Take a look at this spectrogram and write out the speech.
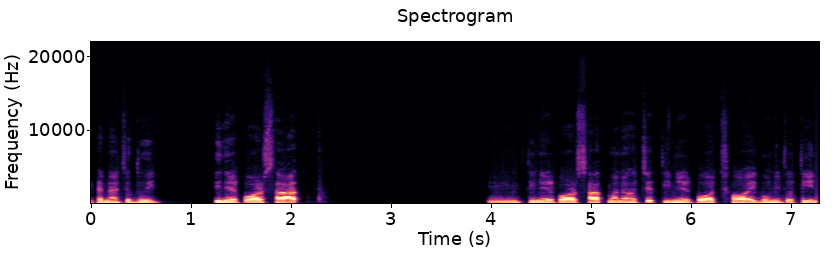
এখানে আছে দুই। তিনের পর সাত তিনের পর সাত মানে হচ্ছে তিনের পর ছয় গণিত তিন।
